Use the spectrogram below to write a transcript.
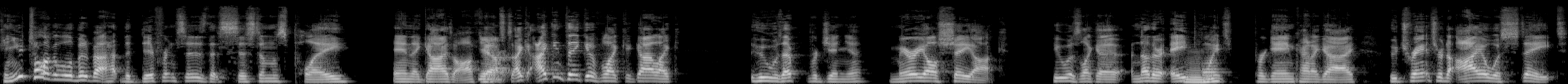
Can you talk a little bit about the differences that systems play in a guy's offense? Yeah. I, I, can think of like a guy like who was at Virginia, Marial Shayok, who was like a another 8 mm-hmm. points per game kind of guy who transferred to Iowa State,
